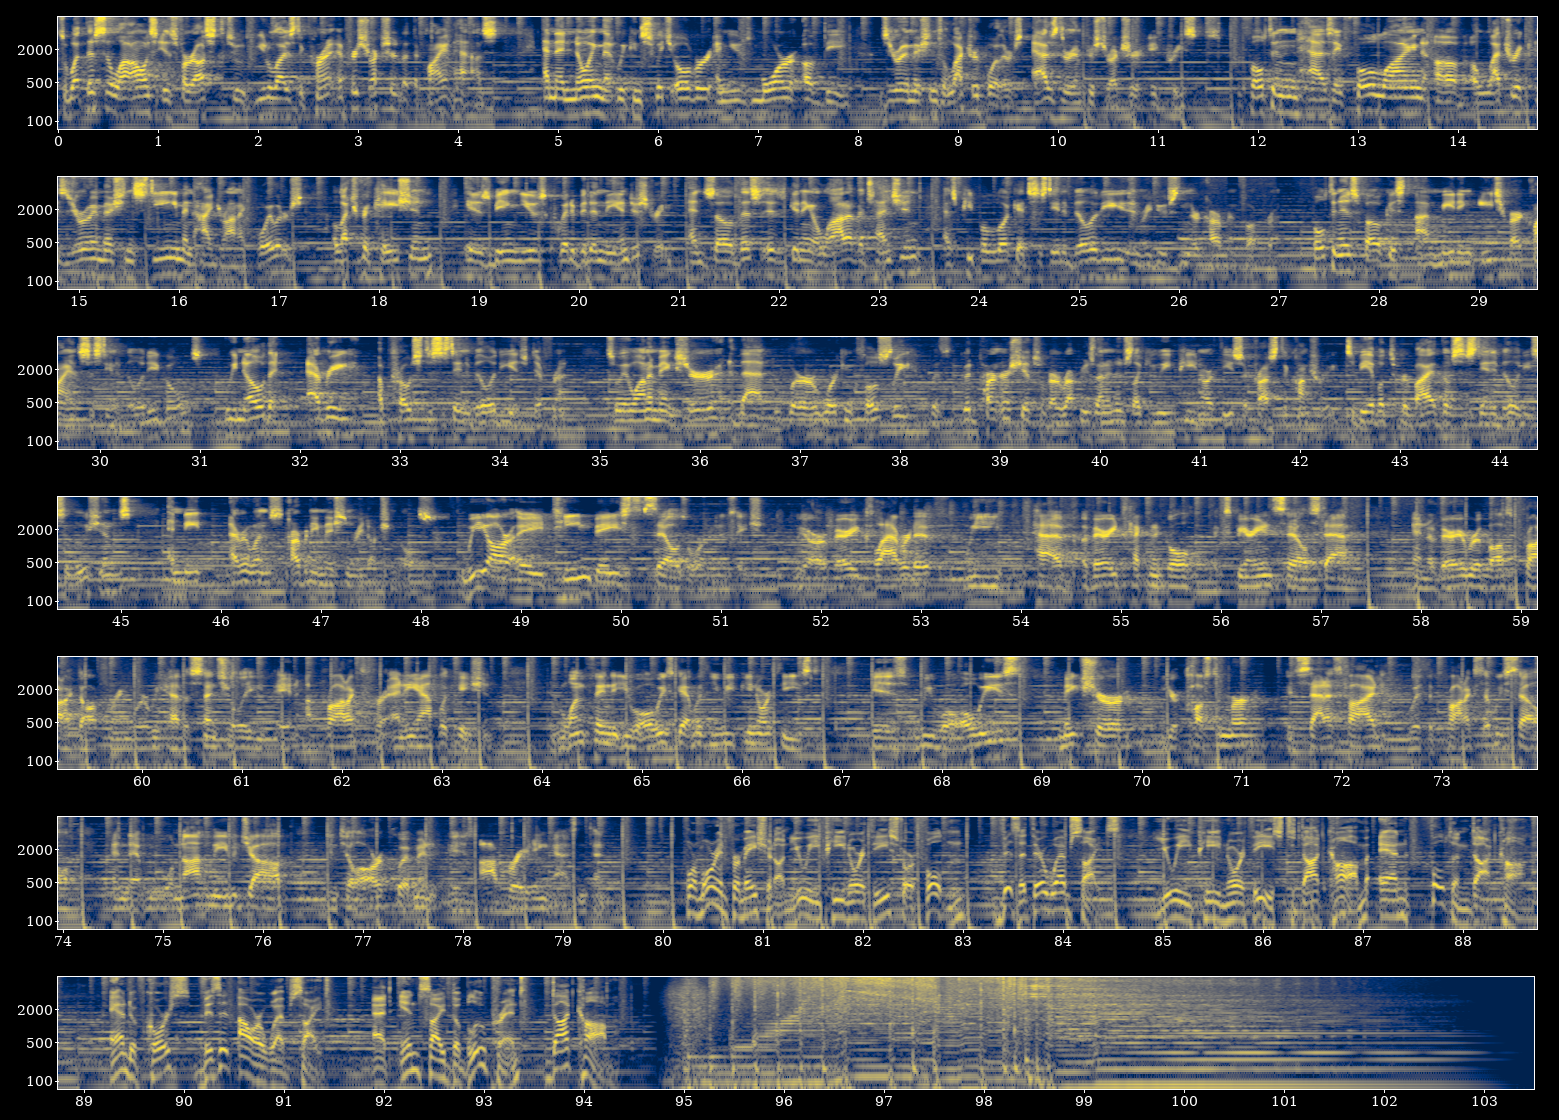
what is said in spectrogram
So what this allows is for us to utilize the current infrastructure that the client has, and then knowing that we can switch over and use more of the zero emissions electric boilers as their infrastructure increases. Fulton has a full line of electric zero emission steam and hydronic boilers. Electrification is being used quite a bit in the industry. And so this is getting a lot of attention as people look at sustainability and reducing their carbon footprint. Fulton is focused on meeting each of our clients' sustainability goals. We know that every approach to sustainability is different, so we want to make sure that we're working closely with good partnerships with our representatives like UEP Northeast across the country to be able to provide those sustainability solutions and meet everyone's carbon emission reduction goals. We are a team-based sales organization. We are very collaborative. We have a very technical, experienced sales staff and a very robust product offering where we have essentially a, product for any application. And one thing that you always get with UEP Northeast is we will always make sure your customer is satisfied with the products that we sell and that we will not leave a job until our equipment is operating as intended. For more information on UEP Northeast or Fulton, visit their websites, uepnortheast.com and fulton.com. And of course, visit our website at insidetheblueprint.com.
